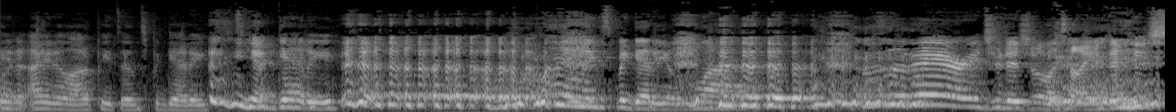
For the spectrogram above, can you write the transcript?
Like- eat, I eat a lot of pizza and spaghetti. Spaghetti. I make spaghetti a lot. It's a very traditional Italian dish.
